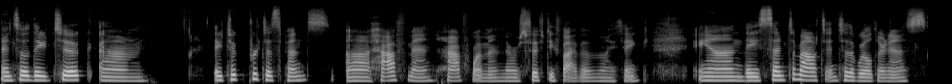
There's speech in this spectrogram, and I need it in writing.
And so they took um, they took participants, uh, half men, half women. There was 55 of them, I think, and they sent them out into the wilderness.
